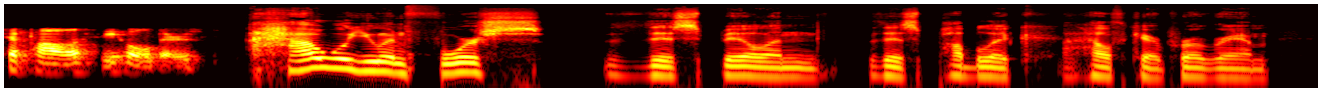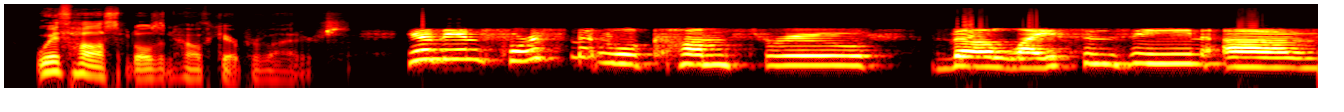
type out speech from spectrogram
to policyholders. How will you enforce this bill and this public healthcare program with hospitals and healthcare providers? Yeah, the enforcement will come through the licensing of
